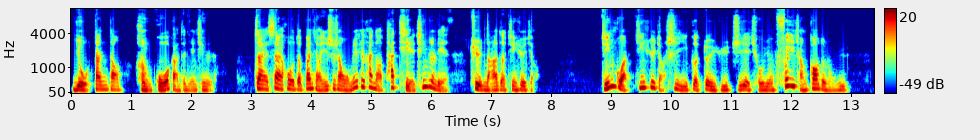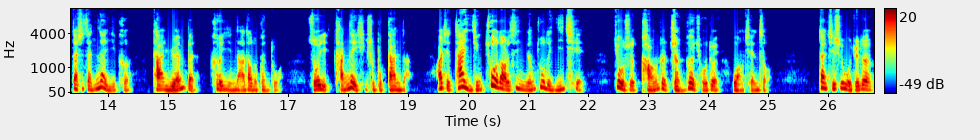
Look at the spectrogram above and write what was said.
有担当、很果敢的年轻人。在赛后的颁奖仪式上，我们也可以看到他铁青着脸去拿的金靴奖。尽管金靴奖是一个对于职业球员非常高的荣誉，但是在那一刻，他原本可以拿到的更多。所以他内心是不甘的，而且他已经做到了自己能做的一切，就是扛着整个球队往前走。但其实我觉得，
